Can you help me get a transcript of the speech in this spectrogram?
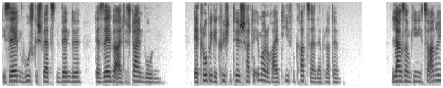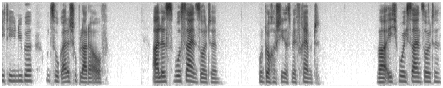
dieselben rußgeschwärzten Wände, derselbe alte Steinboden. Der klobige Küchentisch hatte immer noch einen tiefen Kratzer in der Platte. Langsam ging ich zur Anrichte hinüber und zog eine Schublade auf. Alles, wo es sein sollte. Und doch erschien es mir fremd. War ich, wo ich sein sollte?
